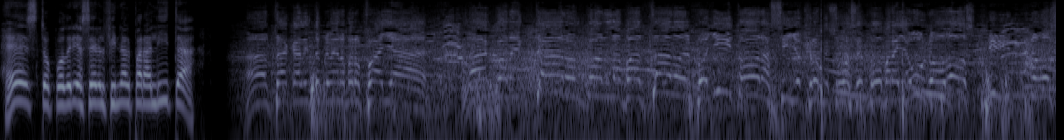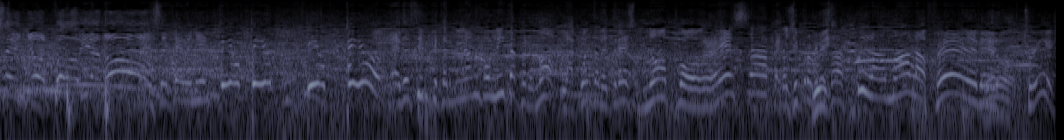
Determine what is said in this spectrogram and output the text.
Esto podría ser el final para Lita. Ataca Lita primero, pero falla. La conectaron con la patada del pollito. Ahora sí, yo creo que eso va a ser todo para ella. Uno, dos, y no, señor, todavía no. Que venía el pío, pío, pío, pío. Es decir, que terminaron con Lita, pero no, la cuenta de tres no progresa, pero sí progresa la mala fe de Pero- Trish.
